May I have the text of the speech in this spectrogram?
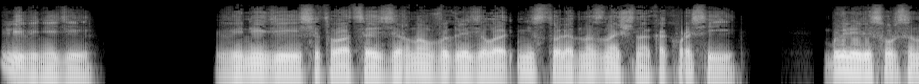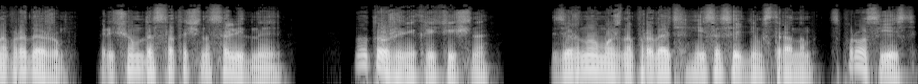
или Венедии. В Венедии ситуация с зерном выглядела не столь однозначно, как в России. Были ресурсы на продажу, причем достаточно солидные. Но тоже не критично. Зерно можно продать и соседним странам. Спрос есть.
